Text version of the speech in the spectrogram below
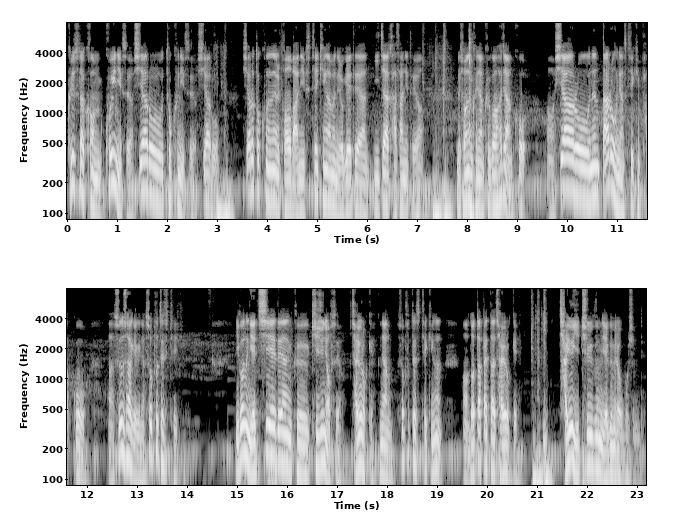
Crypto.com 코인이 있어요. CRO 토큰이 있어요. CRO. CRO 토큰을 더 많이 staking 하면 여기에 대한 이자 가산이 돼요. 근데 저는 그냥 그거 하지 않고, 어, CRO는 따로 그냥 staking 받고, 어, 순수하게 그냥 소프트 스테이킹. 이거는 예치에 대한 그 기준이 없어요. 자유롭게. 그냥 소프트 스테이킹은 어, 넣었다 뺐다 자유롭게. 이, 자유 입출금 예금이라고 보시면 돼요.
